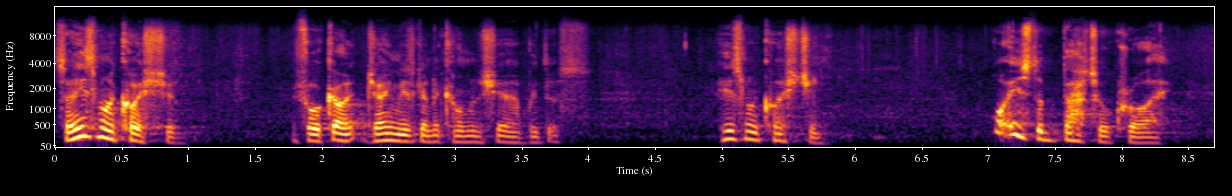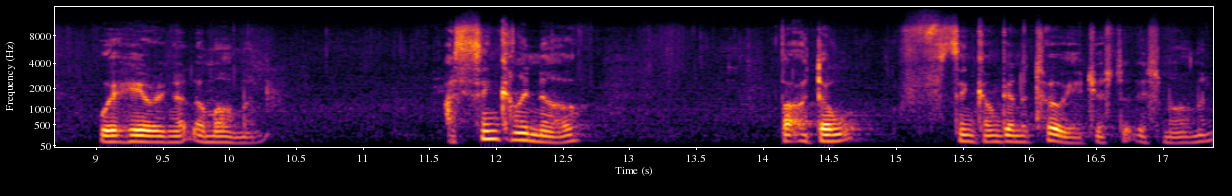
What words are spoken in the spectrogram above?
So here's my question before Jamie's going to come and share with us. Here's my question What is the battle cry we're hearing at the moment? I think I know, but I don't think I'm going to tell you just at this moment.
